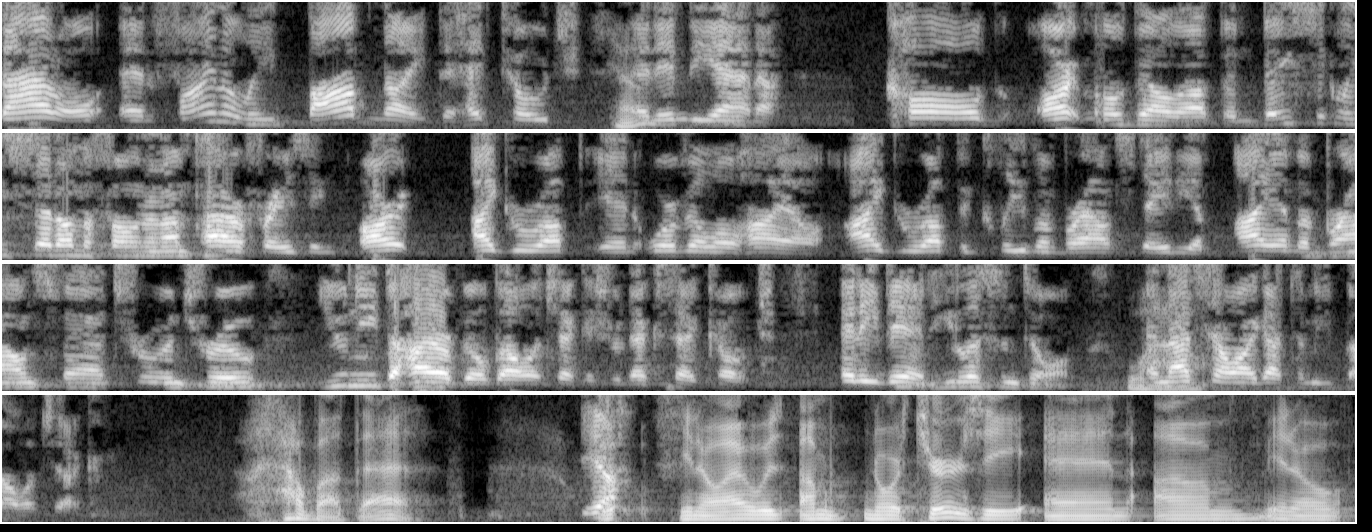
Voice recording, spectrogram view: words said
battle. And finally, Bob Knight, the head coach Yeah. at Indiana, called Art Modell up and basically said on the phone, and I'm paraphrasing, Art, I grew up in Orrville, Ohio. I grew up in Cleveland Browns Stadium. I am a Browns fan, true and true. You need to hire Bill Belichick as your next head coach. And he did. He listened to him. Wow. And that's how I got to meet Belichick. How about that? Yeah. You know, I was I'm North Jersey, and I'm you know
